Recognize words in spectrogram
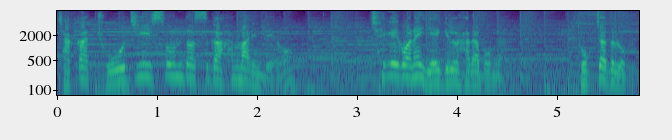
작가 조지 손더스가 한 말인데요. 책에 관해 얘기를 하다 보면 독자들로부터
